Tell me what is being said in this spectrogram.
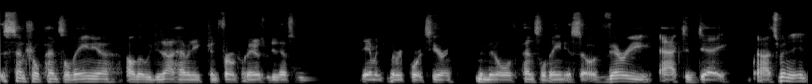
central Pennsylvania, although we did not have any confirmed tornadoes. We did have some damage reports here in the middle of Pennsylvania. So a very active day. Uh, it's been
